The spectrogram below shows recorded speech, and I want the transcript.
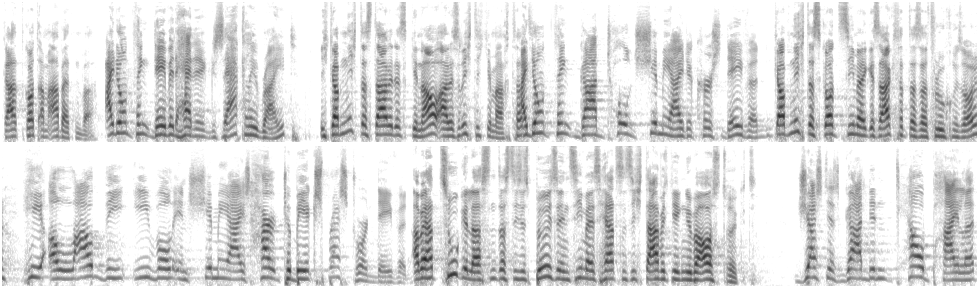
Gott am Arbeiten war. I don't think David had it exactly right. Ich glaube nicht, dass David es genau alles richtig gemacht I hat. don't think God told Shimei to curse David. Ich glaube nicht, dass Gott Simei gesagt hat, dass er fluchen soll. He allowed the evil in Shimei's heart to be expressed toward David. Aber er hat zugelassen, dass dieses Böse in Simeis Herzen sich David gegenüber ausdrückt. Just as God didn't tell Pilate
